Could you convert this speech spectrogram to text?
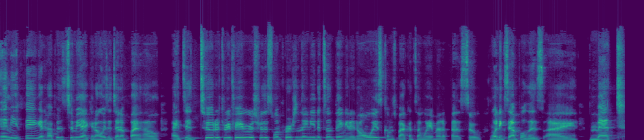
anything, it happens to me. I can always identify how I did two to three favors for this one person. They needed something, and it always comes back in some way. It manifests. So, one example is I met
